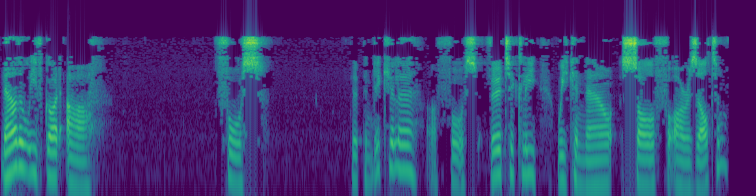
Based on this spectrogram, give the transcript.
Now that we've got our force perpendicular, our force vertically, we can now solve for our resultant.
